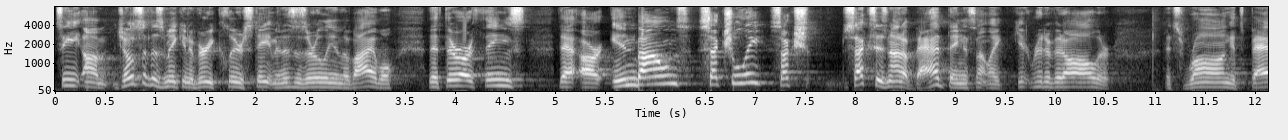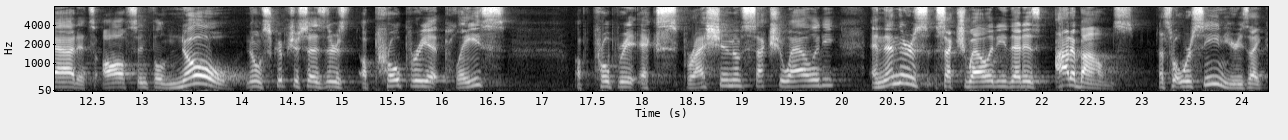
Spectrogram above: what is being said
See, um, Joseph is making a very clear statement. This is early in the Bible that there are things that are inbounds sexually. Sex, sex is not a bad thing. It's not like get rid of it all or it's wrong, it's bad, it's all sinful. No, no, Scripture says there's appropriate place, appropriate expression of sexuality, and then there's sexuality that is out of bounds. That's what we're seeing here. He's like,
